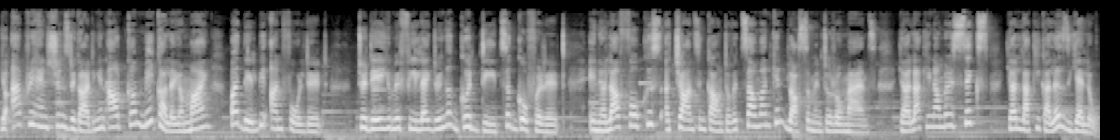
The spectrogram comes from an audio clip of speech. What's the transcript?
Your apprehensions regarding an outcome may color your mind, but they'll be unfolded. Today, you may feel like doing a good deed, so go for it. In your love focus, a chance encounter with someone can blossom into romance. Your lucky number is 6, your lucky color is yellow.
